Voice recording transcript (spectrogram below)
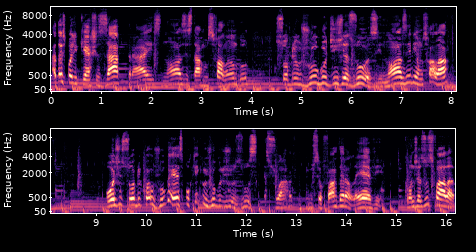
Há dois podcasts atrás nós estávamos falando sobre o jugo de Jesus e nós iríamos falar hoje sobre qual jugo é esse, por que, que o jugo de Jesus é suave e o seu fardo era leve. Quando Jesus fala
